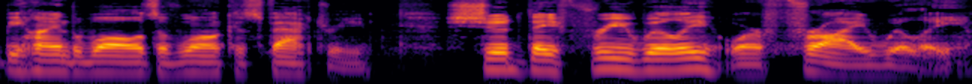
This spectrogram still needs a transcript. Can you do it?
behind the walls of Wonka's factory. Should they free Willy or fry Willy?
